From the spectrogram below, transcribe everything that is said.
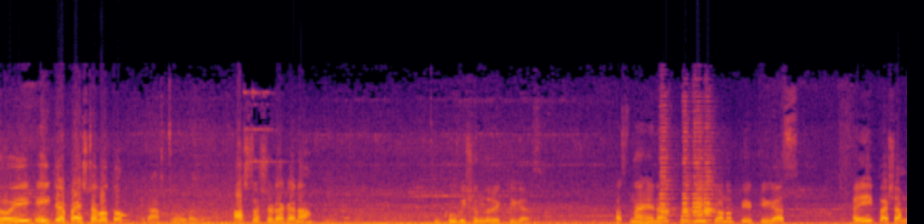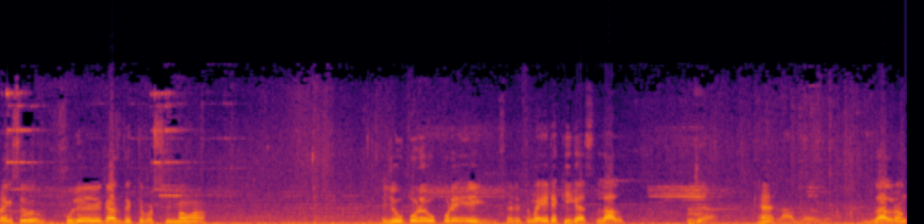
তো এই এইটার প্রাইসটা কত? এটা টাকা। আটশোশো টাকা না? খুবই সুন্দর একটি গাছ। হাসনা হেনা খুবই জনপ্রিয় একটি গাছ। আর এই পাশে আমরা কিছু ফুলের গাছ দেখতে পাচ্ছি মামা। এই যে উপরে উপরে এই সাইডে তোমার এটা কি গাছ? লাল? হ্যাঁ? লাল রঙ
